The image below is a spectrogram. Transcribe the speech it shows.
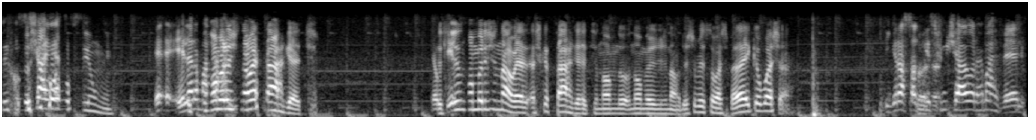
sei já é- é o filme. é- é- ele era uma O nome original é Target. É o eu sei quê? o nome original, é, acho que é Target o nome do nome original. Deixa eu ver se eu acho. Espera aí que eu vou achar. Engraçado que esse filme já era mais velho.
